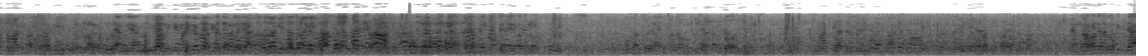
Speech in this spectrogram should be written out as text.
Yang yang yang ini satu lagi satu lagi. Yang awal satu tiga.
